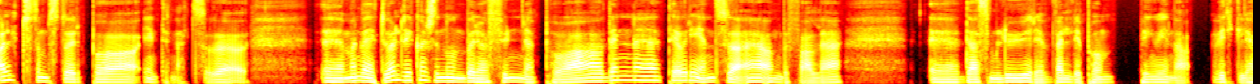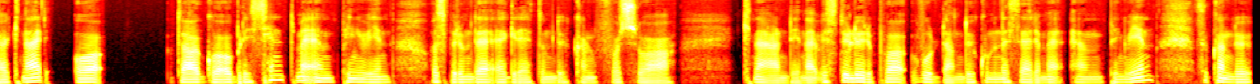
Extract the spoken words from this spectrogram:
alt som står på internett. så det, eh, Man vet jo aldri, kanskje noen bare har funnet på den eh, teorien, så jeg anbefaler eh, deg som lurer veldig på om pingviner virkelig har knær, og da gå og bli kjent med en pingvin og spørre om det er greit om du kan få se knærne dine. Hvis du lurer på hvordan du kommuniserer med en pingvin, så kan du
